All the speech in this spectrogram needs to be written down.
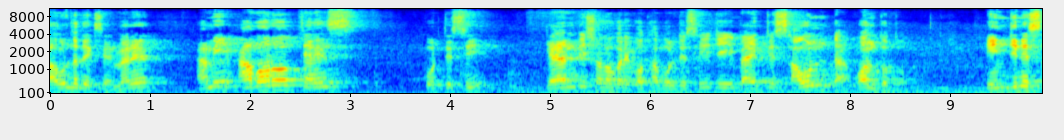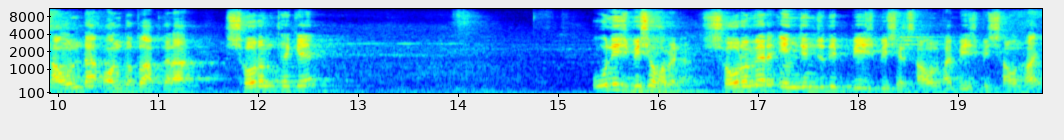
সাউন্ডটা দেখছেন। মানে আমি আবারও চ্যালেঞ্জ করতেছি গ্যারান্টি সহকারে কথা বলতেছি যে এই বাইকটির সাউন্ডটা অন্তত, ইঞ্জিনের সাউন্ডটা অন্তত আপনারা শোরুম থেকে উনিশ বিশও হবে না। শোরুমের ইঞ্জিন যদি বিশ বিশের সাউন্ড হয়, বিশ বিশ সাউন্ড হয়,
